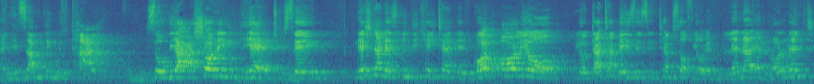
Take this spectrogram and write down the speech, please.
I need something with color. So we are assuring here to say, National has indicated they've got all your, your databases in terms of your learner enrollment.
